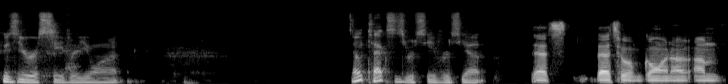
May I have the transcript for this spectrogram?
Who's your receiver you want? No Texas receivers yet. That's that's who I'm going. I, I'm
